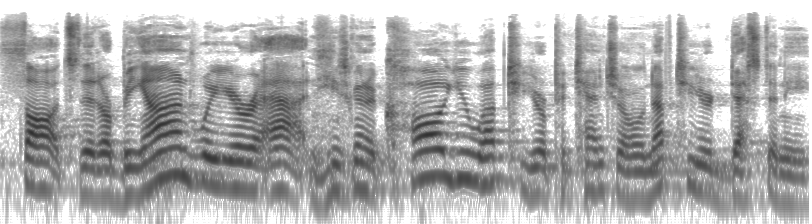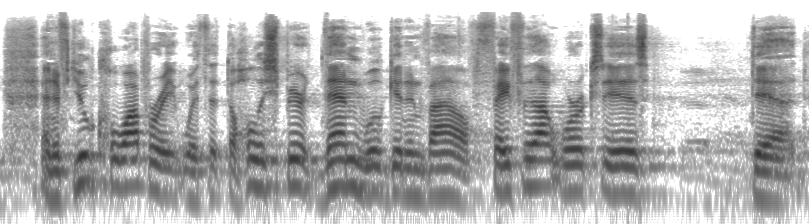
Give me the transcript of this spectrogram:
thoughts that are beyond where you're at, and He's going to call you up to your potential and up to your destiny. And if you'll cooperate with it, the Holy Spirit then will get involved. Faith without works is dead.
